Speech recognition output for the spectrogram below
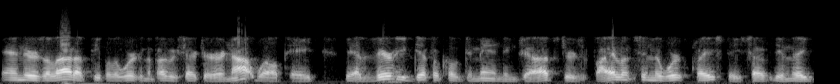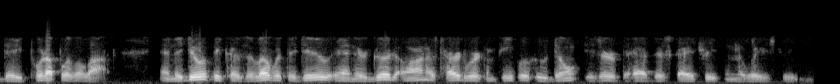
And there's a lot of people that work in the public sector are not well paid. They have very difficult, demanding jobs. There's violence in the workplace. They so they they put up with a lot, and they do it because they love what they do, and they're good, honest, hardworking people who don't deserve to have this guy treat them the way he's treating. Them.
